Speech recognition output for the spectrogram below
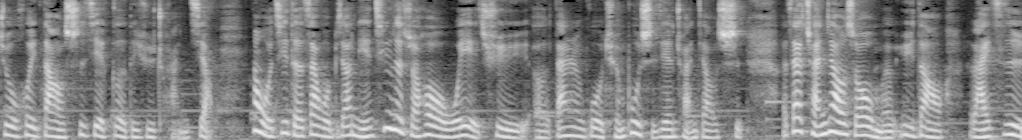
就会到世界各地去传教。那我记得在我比较年轻的时候，我也去呃担任过全部时间传教士。而在传教的时候，我们遇到来自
